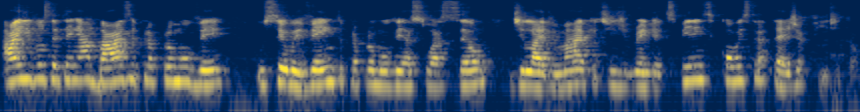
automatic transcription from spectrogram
Aí você tem a base para promover o seu evento, para promover a sua ação de live marketing, de brand experience com estratégia digital.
